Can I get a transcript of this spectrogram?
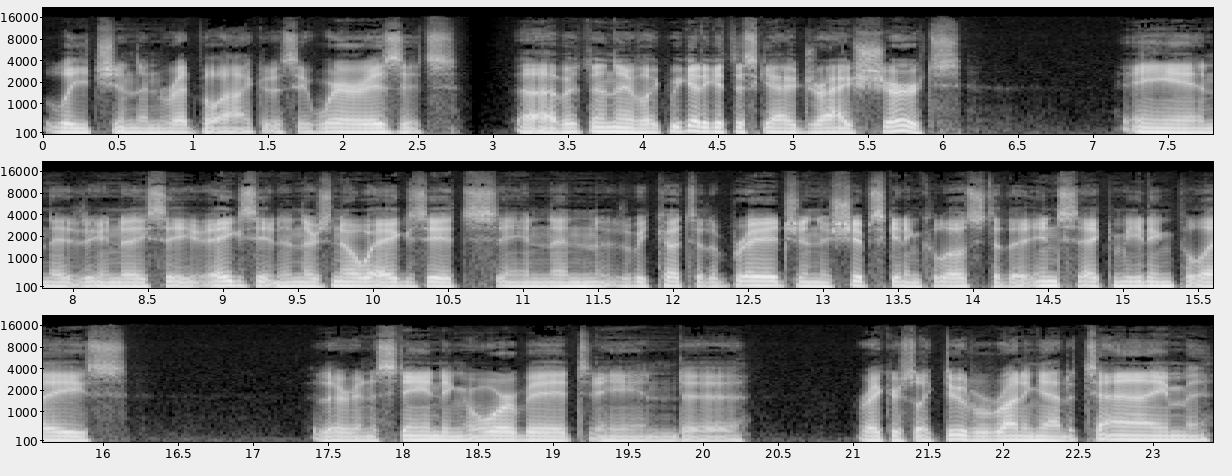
Leech and then Redblock. They say, Where is it? Uh, but then they're like, We got to get this guy dry shirts. And they, and they say exit, and there's no exits. And then we cut to the bridge, and the ship's getting close to the insect meeting place they're in a standing orbit, and uh, Riker's like, dude, we're running out of time.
